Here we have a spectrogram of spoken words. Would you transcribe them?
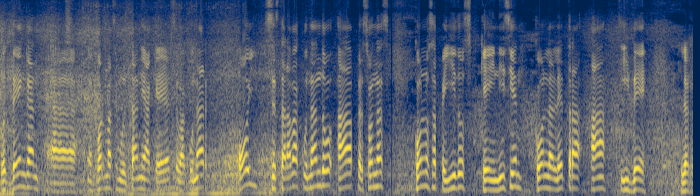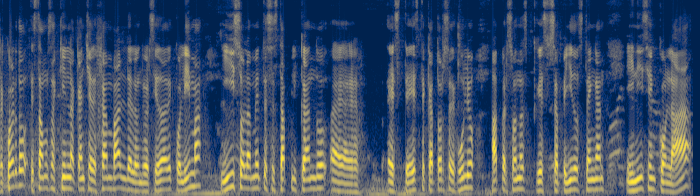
pues, vengan en forma simultánea a quererse vacunar. Hoy se estará vacunando a personas con los apellidos que inicien con la letra A y B. Les recuerdo, estamos aquí en la cancha de handball de la Universidad de Colima y solamente se está aplicando eh, este, este 14 de julio a personas que sus apellidos tengan, inicien con la A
